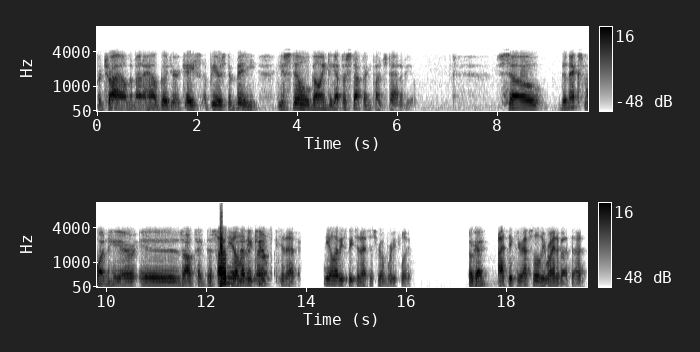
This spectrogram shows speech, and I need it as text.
for trial, no matter how good your case appears to be, you're still going to get the stuffing punched out of you. So the next one here is I'll take this. Oh, one. Neil, let me, me to that. Neil, let me speak to that just real briefly. Okay. I think you're absolutely right about that.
